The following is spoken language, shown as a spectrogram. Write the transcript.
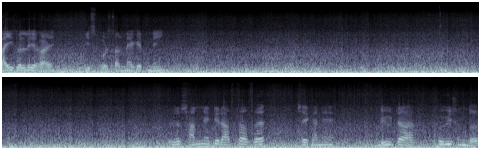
বাইক হলেই হয় স্পোর্টস আর নেগেট নেই। সামনে একটি রাস্তা আছে, সেখানে ভিউটা খুবই সুন্দর।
